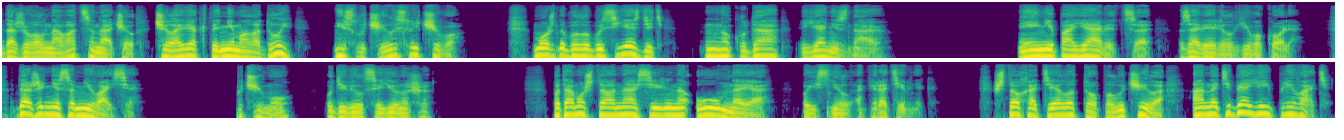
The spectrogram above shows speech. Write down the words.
даже волноваться начал. Человек-то не молодой, не случилось ли чего? Можно было бы съездить, но куда, я не знаю. «И не появится», — заверил его Коля. «Даже не сомневайся». «Почему?» — удивился юноша. «Потому что она сильно умная», — пояснил оперативник. «Что хотела, то получила, а на тебя ей плевать,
